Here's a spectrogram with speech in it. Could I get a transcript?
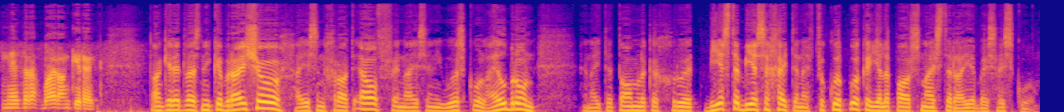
Nee, reg baie dankie Ryk. Dankie dit was Nico Bruishow. Hy is in graad 11 en hy is in die hoërskool Heilbron en hy het 'n taamlike groot beeste besigheid en hy verkoop ook 'n hele paar snysterye by sy skool.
